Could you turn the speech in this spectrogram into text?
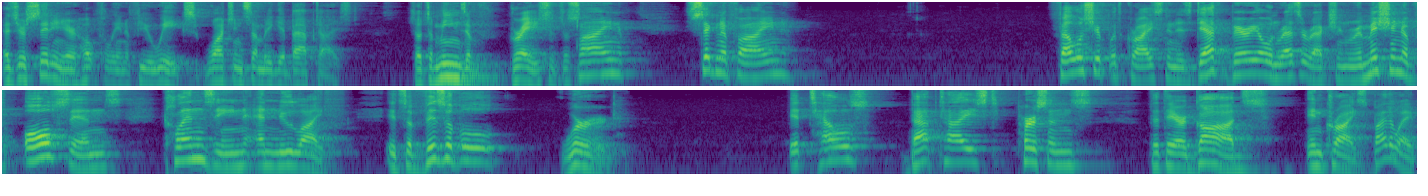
as you're sitting here, hopefully in a few weeks, watching somebody get baptized. So it's a means of grace. It's a sign signifying fellowship with Christ in his death, burial, and resurrection, remission of all sins, cleansing, and new life. It's a visible word. It tells baptized persons that they are God's in Christ. By the way,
